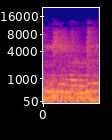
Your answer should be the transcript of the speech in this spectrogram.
真的好累。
